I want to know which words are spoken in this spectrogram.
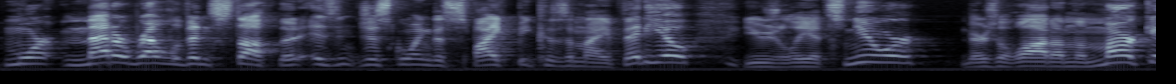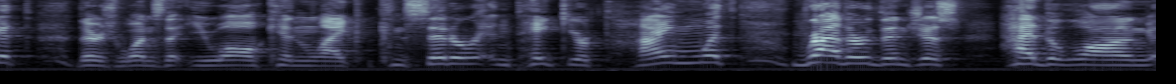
more meta-relevant stuff that isn't just going to spike because of my video. Usually it's newer, there's a lot on the market, there's ones that you all can like consider and take your time with, rather than just headlong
